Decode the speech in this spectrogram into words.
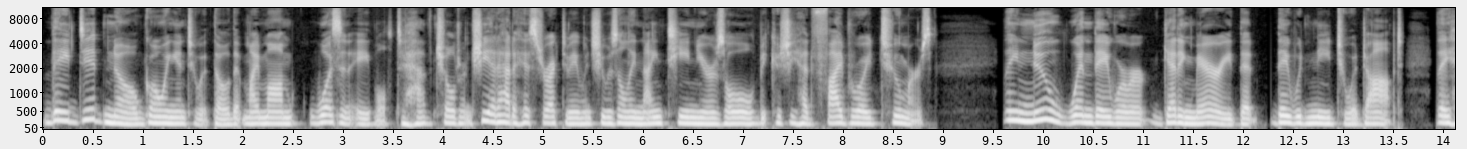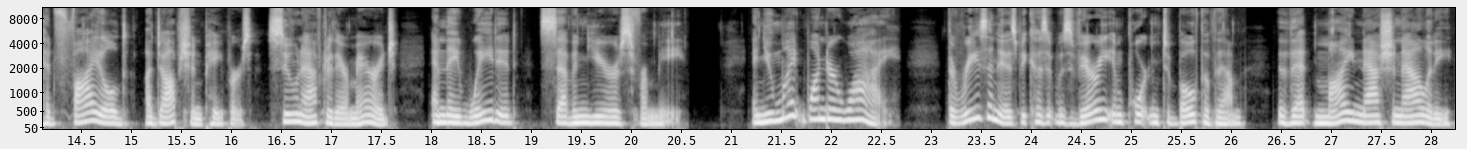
they did know going into it, though, that my mom wasn't able to have children. She had had a hysterectomy when she was only 19 years old because she had fibroid tumors. They knew when they were getting married that they would need to adopt. They had filed adoption papers soon after their marriage, and they waited seven years for me. And you might wonder why. The reason is because it was very important to both of them that my nationality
